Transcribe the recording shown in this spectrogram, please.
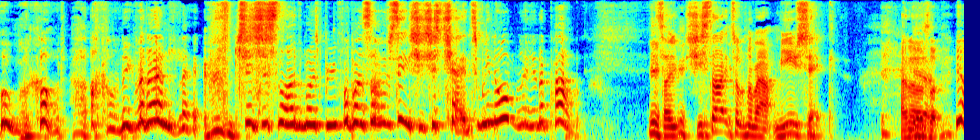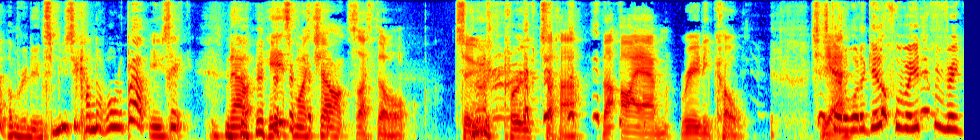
oh my God, I can't even handle it. She's just like the most beautiful person I've seen. She's just chatting to me normally in a pub. so she started talking about music. And I was like, yeah, I'm really into music. I know all about music. Now, here's my chance, I thought, to prove to her that I am really cool. She's yeah. going to want to get off of me and everything.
